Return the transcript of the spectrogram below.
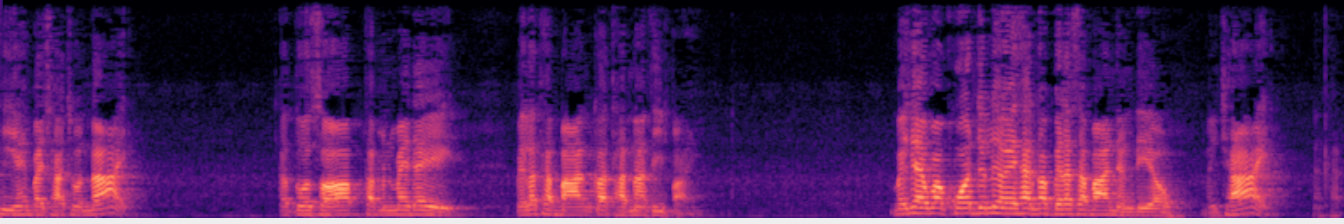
ที่ให้ประชาชนได้ก็ตรวจสอบถ้ามันไม่ได้เป็นรัฐบาลก็ทำหน้าที่ไป ไม่ใช่ว่าคนจะเลือกให้ท่านก็เป็นรัฐบาลอย่างเดียว ไม่ใช่นะครับ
